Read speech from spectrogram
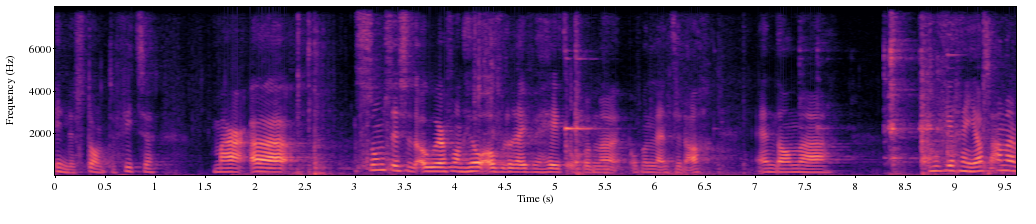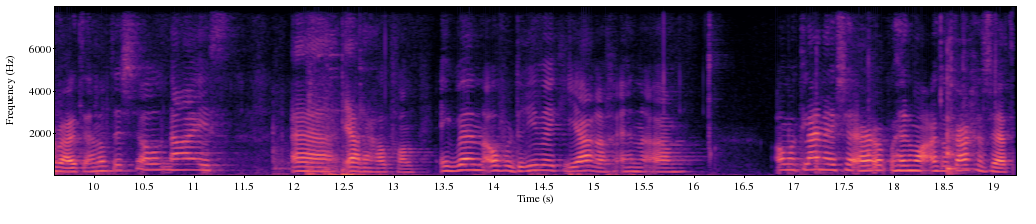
In de storm te fietsen. Maar uh, soms is het ook weer van heel overdreven heet op een, op een lentedag. En dan hoef je geen jas aan naar buiten. En dat is zo nice. Ja, daar hou ik van. Ik ben over drie weken jarig en um, oh, mijn kleine heeft ze er helemaal uit elkaar gezet.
